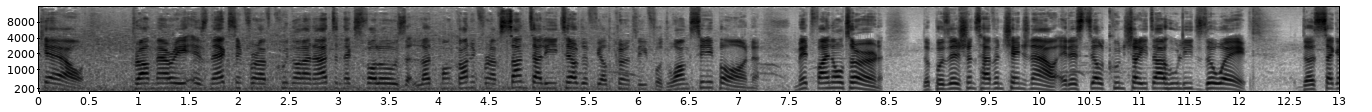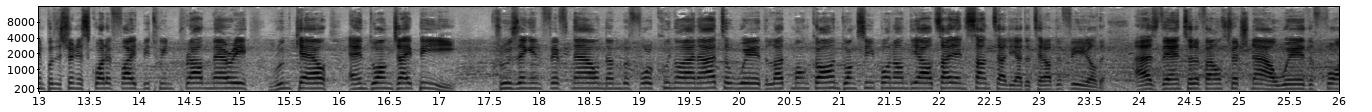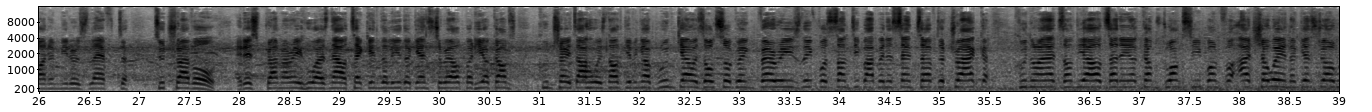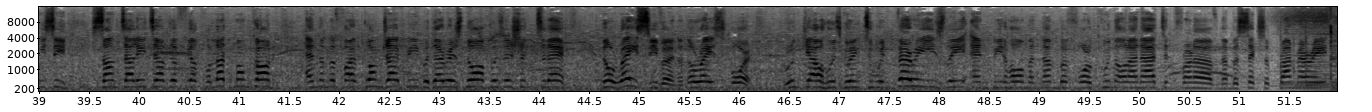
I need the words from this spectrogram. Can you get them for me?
Proud Mary is next in front of Kunolanat. Next follows Lut Monkon in front of Santali. Tail of the field currently for Duong Siripon. Mid-final turn. The positions haven't changed now. It is still Kun Sharita who leads the way. The second position is qualified between Proud Mary, Roongkeaw, and Duong Jaipi. Cruising in fifth now, number four Kunolanat with Lat Monkon, Duang Sipon on the outside and Santali at the tail of the field. As they enter the final stretch now with 400 meters left to travel. It is Proud Mary who has now taken the lead against Terrell, but here comes Kunchaita who is not giving up. Roongkeaw is also going very easily for Santibab in the center of the track. Kunolanat on the outside and here comes Duang Sipon for Achawen against Terrell. We see Santali tail of the field for Lat Monkon and number five Duang Jaipi, but there is no opposition today. No race even, no race for Roongkeaw who is going to win very easily and beat home a number 4 Kun Olanat in front of number 6 of Proud Mary.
